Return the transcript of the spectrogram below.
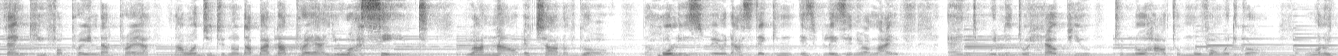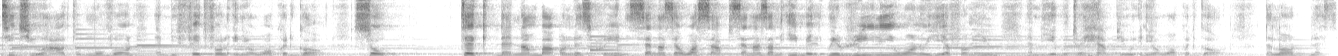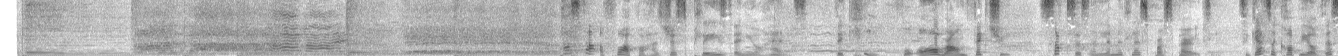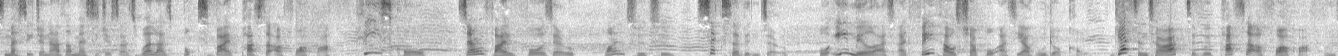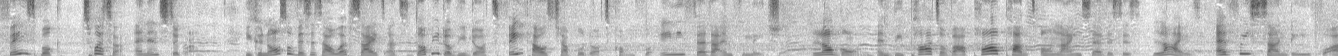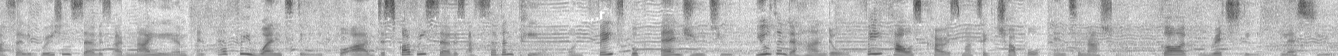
Thank you for praying that prayer. And I want you to know that by that prayer, you are saved. You are now a child of God. The Holy Spirit has taken its place in your life, and we need to help you to know how to move on with God. We want to teach you how to move on and be faithful in your walk with God. So, take the number on the screen, send us a WhatsApp, send us an email. We really want to hear from you and be able to help you in your walk with God. The Lord bless you. Pastor Afuakwa has just placed in your hands the key for all round victory, success, and limitless prosperity. To get a copy of this message and other messages, as well as books by Pastor Afuakwa, please call 0540 122 670 or email us at faithhousechapel at yahoo.com. Get interactive with Pastor Afuakwa on Facebook, Twitter, and Instagram. You can also visit our website at www.faithhousechapel.com for any further information. Log on and be part of our power packed online services live every Sunday for our celebration service at 9 a.m. and every Wednesday for our discovery service at 7 p.m. on Facebook and YouTube using the handle Faith House Charismatic Chapel International. God richly bless you.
